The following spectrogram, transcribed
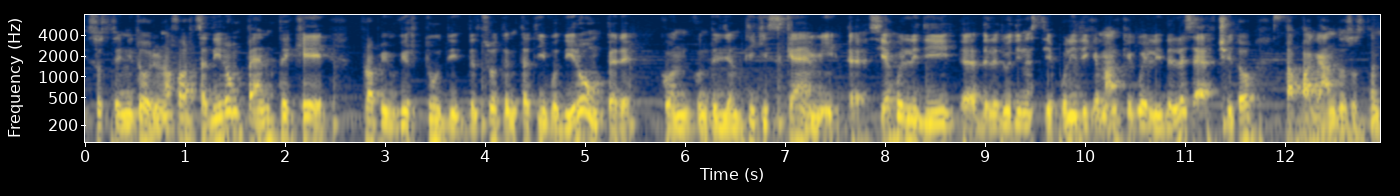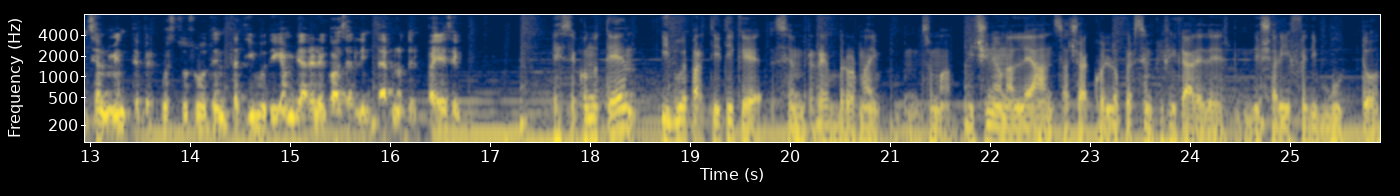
sostenitori, una forza dirompente che proprio in virtù di, del suo tentativo di rompere con, con degli antichi schemi, eh, sia quelli di, eh, delle due dinastie politiche ma anche quelli dell'esercito, sta pagando sostanzialmente per questo suo tentativo di cambiare le cose all'interno del paese. E secondo te i due partiti che sembrerebbero ormai insomma, vicini a un'alleanza, cioè quello per semplificare dei, dei sciariffi di Butto,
